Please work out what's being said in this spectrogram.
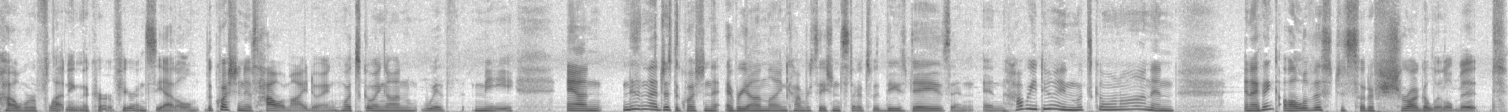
how we're flattening the curve here in Seattle. The question is, how am I doing? What's going on with me? And isn't that just the question that every online conversation starts with these days? And, and how are we doing? What's going on? And and I think all of us just sort of shrug a little bit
